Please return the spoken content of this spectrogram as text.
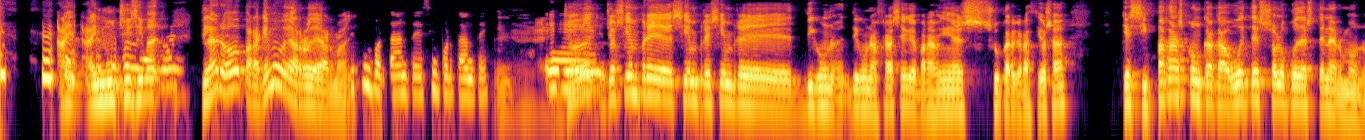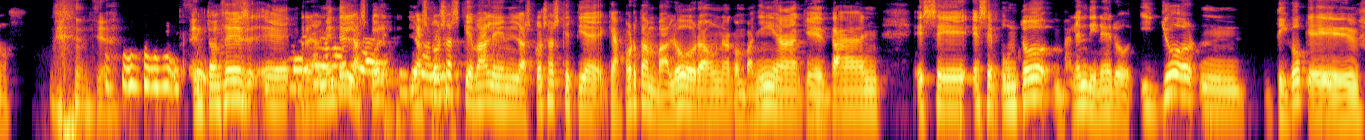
Hay, muchísimas. Claro, ¿para qué me voy a rodear mal? Es importante, es importante. Eh, eh, yo, siempre, siempre, siempre digo una, digo una frase que para mí es súper graciosa, que si pagas con cacahuetes solo puedes tener monos. Entonces, eh, realmente las, las, cosas que valen, las cosas que, que, aportan valor a una compañía, que dan ese, ese punto, valen dinero. Y yo mm, digo que,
